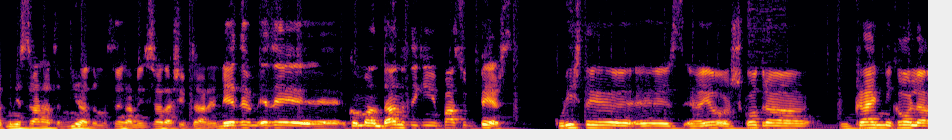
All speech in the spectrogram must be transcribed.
administrata të mira, domethënë nga administrata shqiptare, ne edhe, edhe komandantët i kemi pasur persë, kur ishte e, ajo Shkodra kur krajl Nikola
